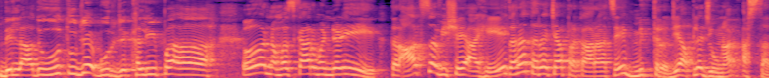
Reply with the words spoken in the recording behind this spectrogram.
दिला दू तुझे बुर्ज खलिफा. ओ नमस्कार मंडळी. तर आजचा विषय आहे तऱ्हेच्या प्रकाराचे मित्र जे आपल्या जीवनात असतात.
